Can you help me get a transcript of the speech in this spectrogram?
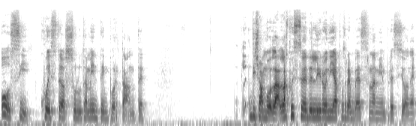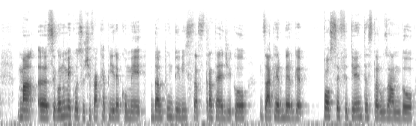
oh sì, questo è assolutamente importante. Diciamo, la, la questione dell'ironia potrebbe essere una mia impressione, ma eh, secondo me questo ci fa capire come dal punto di vista strategico Zuckerberg possa effettivamente stare usando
